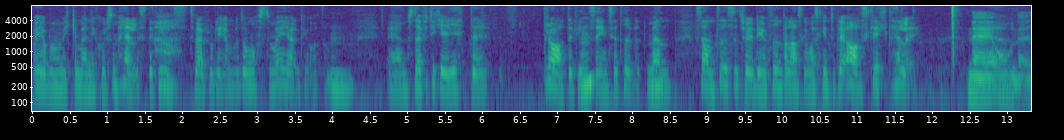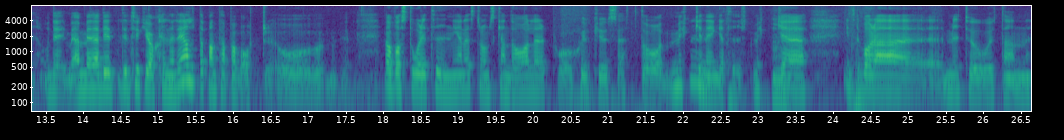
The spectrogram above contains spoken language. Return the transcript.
att jobba med vilka människor som helst. Det finns tyvärr problem och då måste man ju göra någonting åt dem. Mm. Ehm, Så därför tycker jag det är jättebra att det finns Mm. det här initiativet. Men Mm. samtidigt så tror jag det är en fin balans, man ska inte bli avskräckt heller. Nej, Ja. oh nej. Och det, jag menar, det, det tycker jag generellt att man tappar bort. Och, ja, vad står i tidningarna? Det står om skandaler på sjukhuset och mycket Mm. negativt. Mycket, Mm. inte bara metoo utan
